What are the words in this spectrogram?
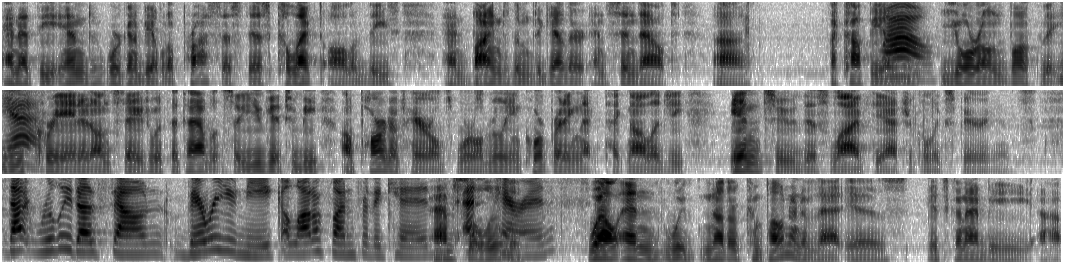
And at the end, we're going to be able to process this, collect all of these, and bind them together and send out uh, a copy wow. of your own book that yeah. you've created on stage with the tablet. So you get to be a part of Harold's world, really incorporating that technology into this live theatrical experience. That really does sound very unique, a lot of fun for the kids Absolutely. and parents. Well, and with another component of that is it's going to be uh,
